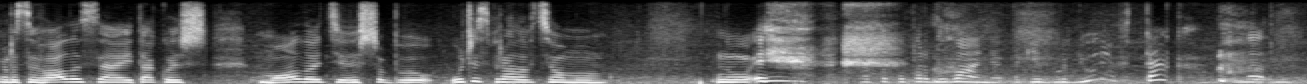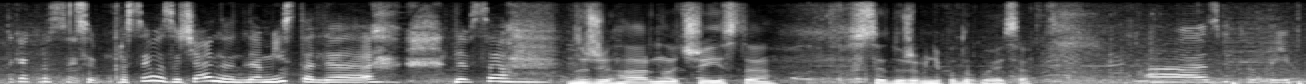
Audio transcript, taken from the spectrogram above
розвивалося і також молодь, щоб участь брала в цьому. Ну і Тобто пофарбування таких бордюрів так, на таке красиве. це красиво, звичайно, для міста, для, для всього. Дуже гарно, чисто. Все дуже мені подобається. А звідки ви приїхали?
